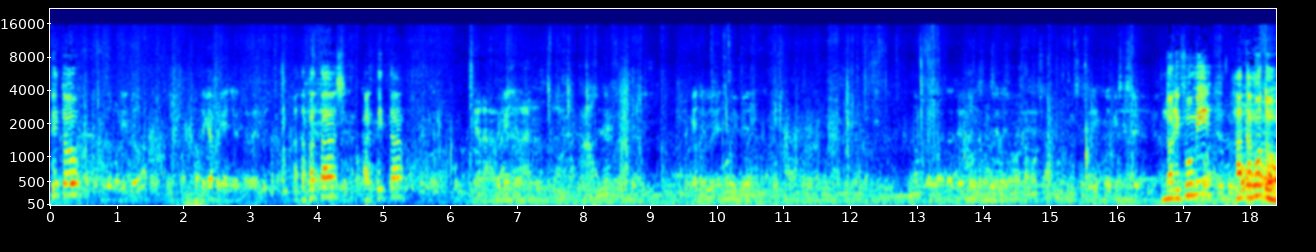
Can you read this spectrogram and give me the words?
Polito. Azafatas, cartita. Norifumi Hatamoto.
